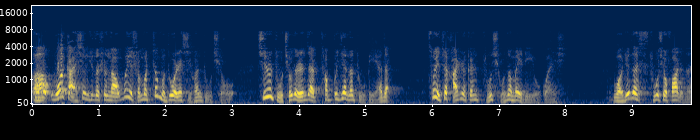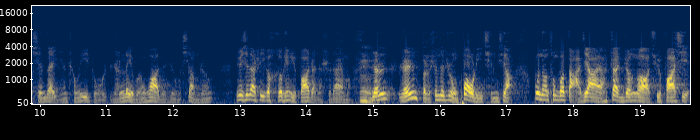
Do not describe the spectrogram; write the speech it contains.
那么我感兴趣的是呢，为什么这么多人喜欢赌球？其实赌球的人在他不见得赌别的，所以这还是跟足球的魅力有关系。我觉得足球发展到现在已经成为一种人类文化的这种象征。因为现在是一个和平与发展的时代嘛，人人本身的这种暴力倾向不能通过打架呀、战争啊去发泄，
